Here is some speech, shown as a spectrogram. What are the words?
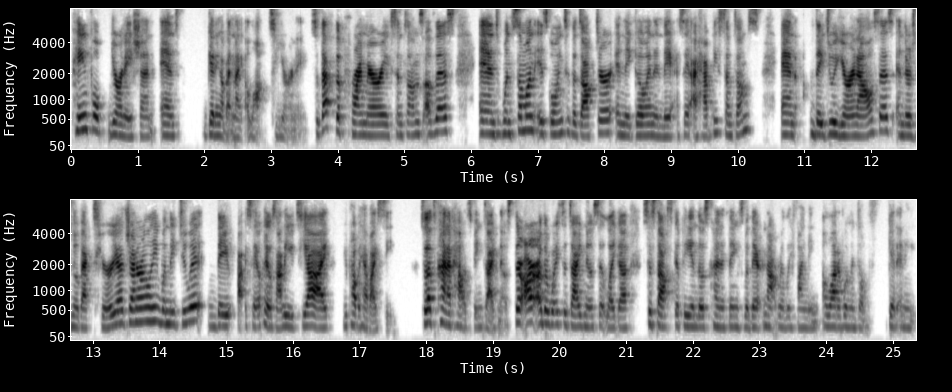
painful urination, and getting up at night a lot to urinate. So that's the primary symptoms of this. And when someone is going to the doctor and they go in and they say, I have these symptoms, and they do a urine analysis and there's no bacteria generally when they do it, they say, okay, well, it's not a UTI, you probably have IC. So that's kind of how it's being diagnosed. There are other ways to diagnose it, like a cystoscopy and those kind of things, but they're not really finding. A lot of women don't get any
